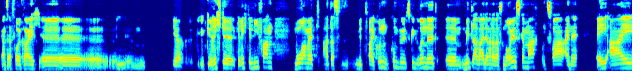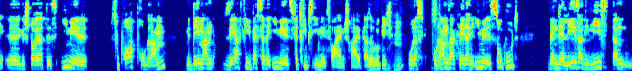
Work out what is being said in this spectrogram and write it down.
ganz erfolgreich äh, äh, hier, Gerichte, Gerichte liefern. Mohammed hat das mit zwei Kumpels gegründet. Ähm, mittlerweile hat er was Neues gemacht und zwar eine AI-gesteuertes äh, E-Mail-Support-Programm, mit dem man sehr viel bessere E-Mails, Vertriebs-E-Mails vor allem schreibt. Also wirklich, mhm. wo das Programm sagt, hey, deine E-Mail ist so gut, wenn der Leser die liest, dann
